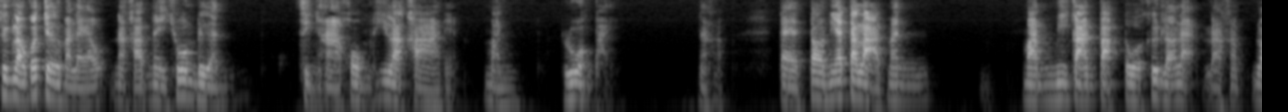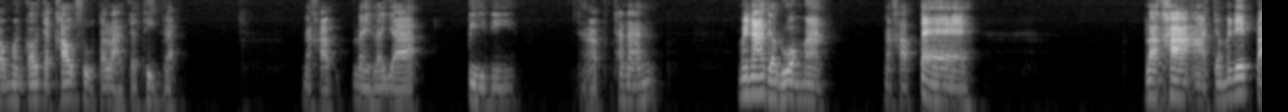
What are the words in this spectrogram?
ซึ่งเราก็เจอมาแล้วนะครับ ในช่วงเดือนสิงหาคมที่ราคาเนี่ยมันร่วงไปนะครับ แต่ตอนนี้ตลาดมันมันมีการปรับตัวขึ้นแล้วแหละนะครับแล้วมันก็จะเข้าสู่ตลาดกระทิงแหละนะครับ ในระยะปีนี้นะครับฉะนั้นไม่น่าจะร่วงมาก นะครับ แต่ราคาอาจจะไม่ได้ไป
